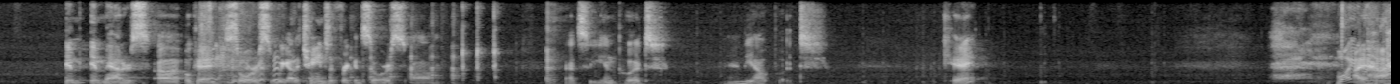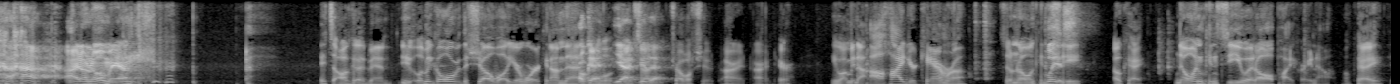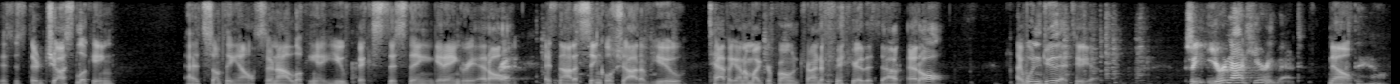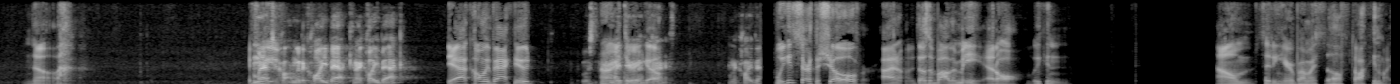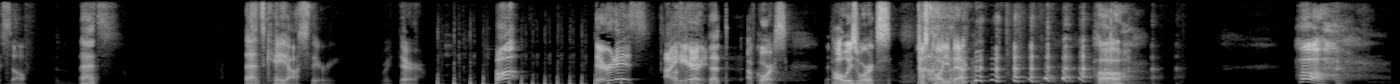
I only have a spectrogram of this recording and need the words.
It, it matters. Uh, okay, source. We got to change the freaking source. Um, that's the input and the output. Okay. Why? I, I don't know, man. It's all good, man. You let me go over the show while you're working on that. Okay, yeah, we'll do that. Troubleshoot. All right, all right. Here, you want me to? I'll hide your camera so no one can Please. see. Okay, no one can see you at all, Pike, right now. Okay, this is they're just looking at something else. They're not looking at you fix this thing and get angry at all. Right. It's not a single shot of you tapping on a microphone trying to figure this out at all. I wouldn't do that to you. So you're not hearing that. No, What the hell? no. I'm gonna have to call. I'm gonna call you back. Can I call you back? Yeah, call me back, dude. What's- All am I right, there you go. All right. I'm gonna call you back. We can start the show over. I don't. It doesn't bother me at all. We can. Now I'm sitting here by myself, talking to myself. That's that's chaos theory, right there. Oh, there it is. I hear it. That of course, it always works. Just call you back. oh, oh,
